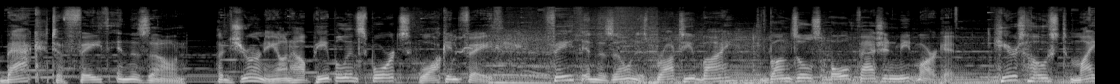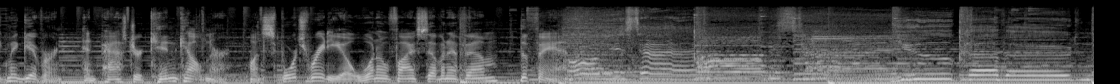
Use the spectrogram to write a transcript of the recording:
Back to Faith in the Zone, a journey on how people in sports walk in faith. Faith in the Zone is brought to you by Bunzel's Old Fashioned Meat Market. Here's host Mike McGivern and Pastor Ken Keltner on Sports Radio 1057 FM, The Fan. All this time, all this time, you covered me.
